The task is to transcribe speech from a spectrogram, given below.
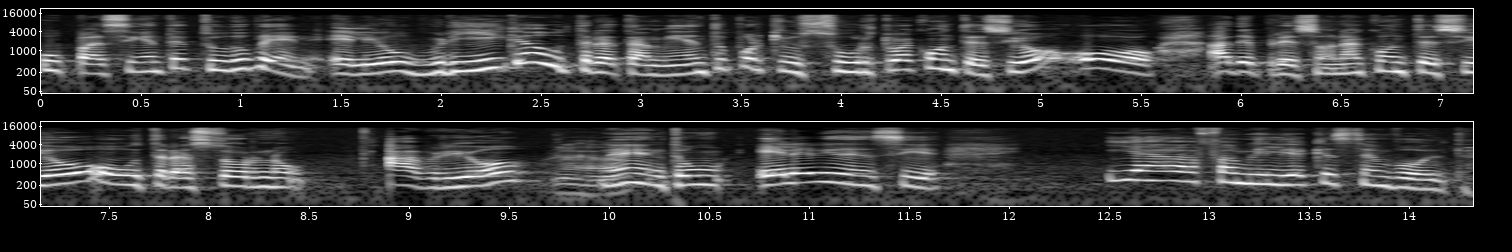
o paciente tudo bem, ele obriga o tratamento porque o surto aconteceu ou a depressão aconteceu ou o transtorno abriu, Aham. né? Então ele evidencia. E a família que está em volta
